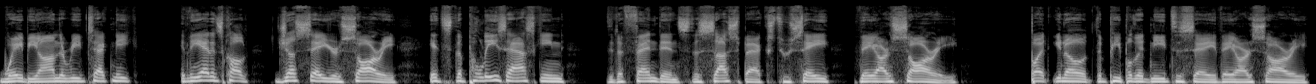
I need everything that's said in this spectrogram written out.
way beyond the Reid technique. In the end, it's called just say you're sorry. It's the police asking the defendants, the suspects, to say they are sorry. But, you know, the people that need to say they are sorry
